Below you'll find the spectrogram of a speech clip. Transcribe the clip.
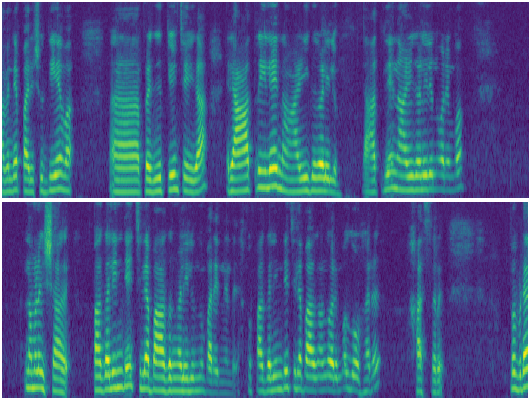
അവന്റെ പരിശുദ്ധിയെ പ്രകീർത്തിയും ചെയ്യുക. രാത്രിയിലെ നാഴികകളിലും രാത്രിയിലെ നാഴികളിൽ എന്ന് പറയുമ്പോൾ നമ്മൾ ഇഷാ പകലിന്റെ ചില ഭാഗങ്ങളിലും എന്ന് പറയുന്നുണ്ട്. അപ്പോൾ പകലിന്റെ ചില ഭാഗങ്ങൾ എന്ന് പറയുമ്പോൾ ലൊഹർ ഹസർ അപ്പോൾ ഇവിടെ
